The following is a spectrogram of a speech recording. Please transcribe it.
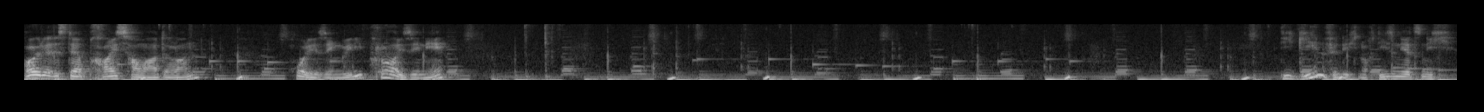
Heute ist der Preishammer dran. Heute sehen wir die Preise, ne? Die gehen, finde ich noch. Die sind jetzt nicht.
